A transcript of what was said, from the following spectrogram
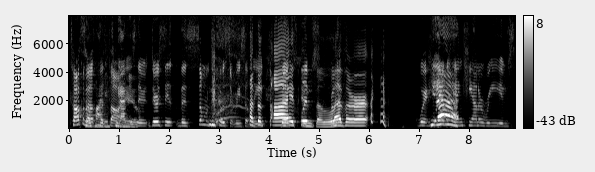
talk So about fine, the and thighs. Keanu. There, there's the, there's someone posted recently the thighs and clips the the- leather. Yeah. where he and, and Keanu Reeves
